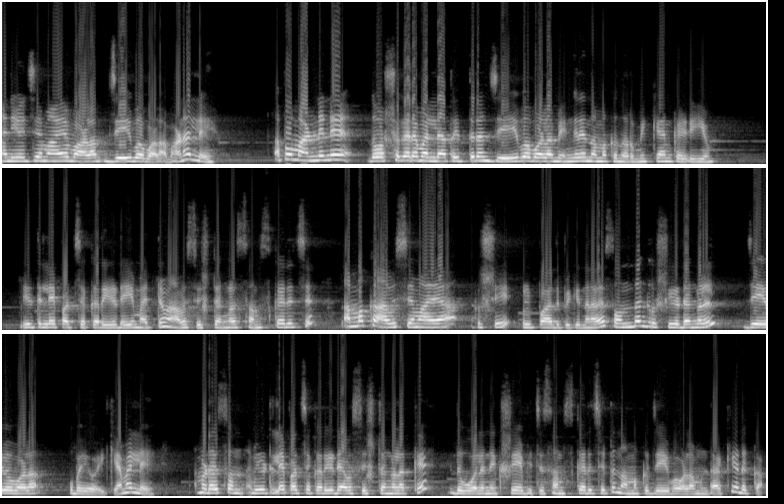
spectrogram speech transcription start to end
അനുയോജ്യമായ വളം ജൈവവളമാണ് അല്ലേ? അപ്പോൾ മണ്ണിന് ദോഷകരമല്ലാത്ത ഇത്തരം ജൈവവളം എങ്ങനെ നമുക്ക് നിർമ്മിക്കാൻ കഴിയും? വീട്ടിലെ പച്ചക്കറിയുടെയും മറ്റും അവശിഷ്ടങ്ങൾ സംസ്കരിച്ച് നമുക്ക് ആവശ്യമായ കൃഷി ഉൽപ്പാദിപ്പിക്കുന്നതിന് അതായത് സ്വന്തം കൃഷിയിടങ്ങളിൽ ജൈവവളം ഉപയോഗിക്കാം അല്ലേ നമ്മുടെ വീട്ടിലെ പച്ചക്കറിയുടെ അവശിഷ്ടങ്ങളൊക്കെ ഇതുപോലെ നിക്ഷേപിച്ച് സംസ്കരിച്ചിട്ട് നമുക്ക് ജൈവവളം ഉണ്ടാക്കി എടുക്കാം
